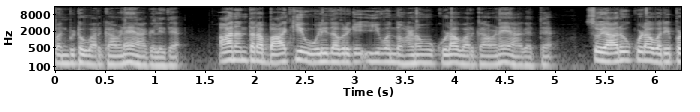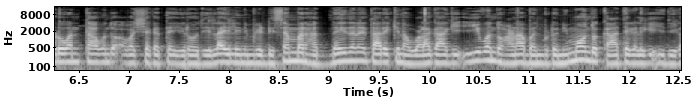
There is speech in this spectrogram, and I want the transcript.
ಬಂದ್ಬಿಟ್ಟು ವರ್ಗಾವಣೆ ಆಗಲಿದೆ. ಆ ನಂತರ ಬಾಕಿ ಉಳಿದವರಿಗೆ ಈ ಒಂದು ಹಣವು ಕೂಡ ವರ್ಗಾವಣೆ ಆಗುತ್ತೆ. ಸೊ ಯಾರೂ ಕೂಡ ವರಿಪಡುವಂತಹ ಒಂದು ಅವಶ್ಯಕತೆ ಇರೋದಿಲ್ಲ. ಇಲ್ಲಿ ನಿಮಗೆ ಡಿಸೆಂಬರ್ ಹದಿನೈದನೇ ತಾರೀಕಿನ ಒಳಗಾಗಿ ಈ ಒಂದು ಹಣ ಬಂದ್ಬಿಟ್ಟು ನಿಮ್ಮ ಒಂದು ಖಾತೆಗಳಿಗೆ ಇದೀಗ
